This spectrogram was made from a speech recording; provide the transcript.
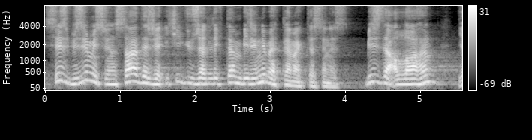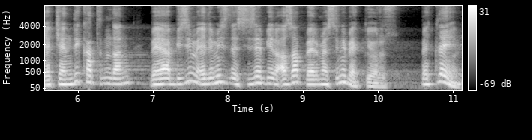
siz bizim için sadece iki güzellikten birini beklemektesiniz. Biz de Allah'ın ya kendi katından veya bizim elimizle size bir azap vermesini bekliyoruz. Bekleyin.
